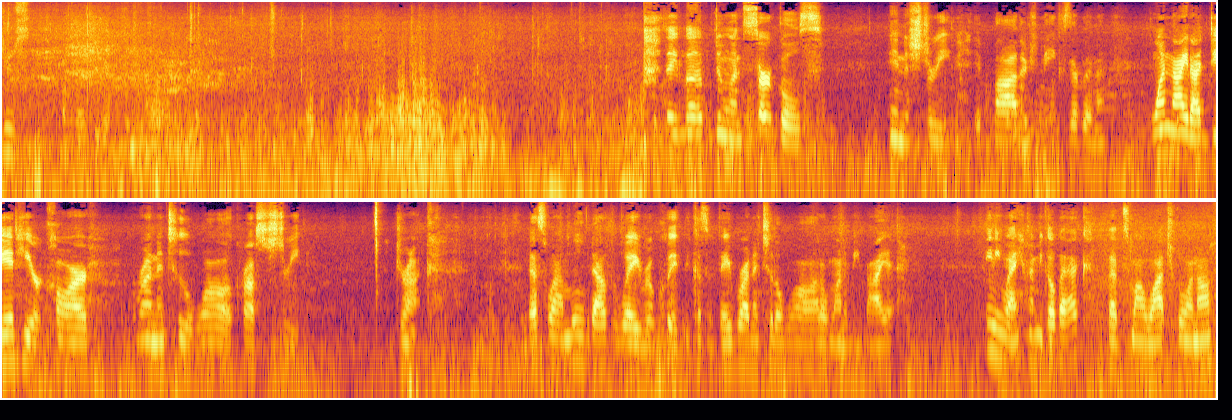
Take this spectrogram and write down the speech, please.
juice. They love doing circles in the street. It bothers me because they're gonna. One night I did hear a car run into a wall across the street, drunk. That's why I moved out the way real quick because if they run into the wall, I don't want to be by it. Anyway, let me go back. That's my watch going off.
